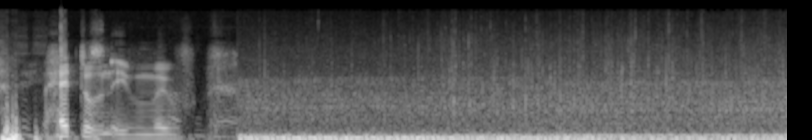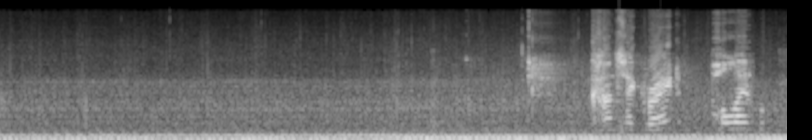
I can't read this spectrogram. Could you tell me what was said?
The head doesn't even move. Contact right. Pull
